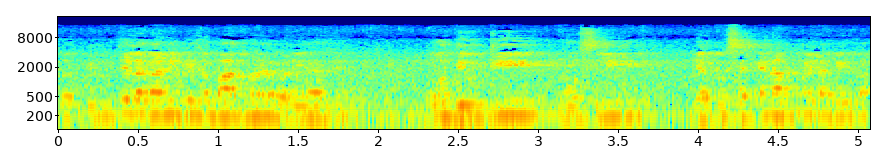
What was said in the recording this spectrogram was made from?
तो ड्यूटी लगाने की जो बात हो रही है। बढ़िया जी वो ड्यूटी मोस्टली या तो सेकेंड हाफ़ में लगेगा?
